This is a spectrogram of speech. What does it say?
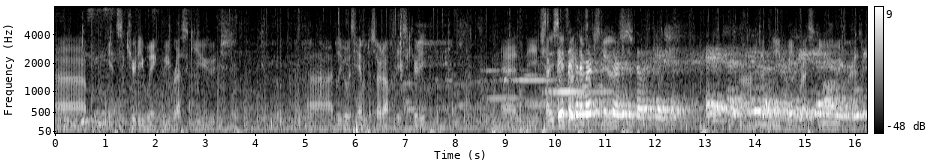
Um, in security wing, we rescued. Uh, I believe it was him to start off the security, and the check safe This is an emergency upstairs. services notification. Uh, I believe we rescued. Where is he?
